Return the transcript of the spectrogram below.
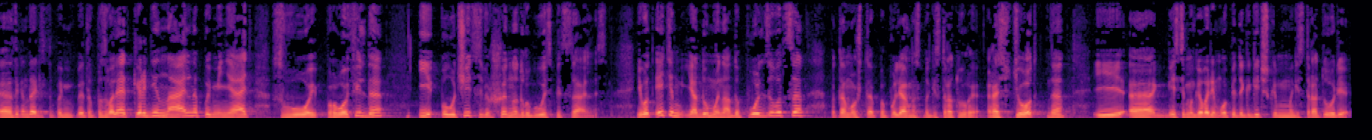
Э, законодательство это позволяет кардинально поменять свой профиль да, и получить совершенно другую специальность. И вот этим, я думаю, надо пользоваться, потому что популярность магистратуры растет. Да? И э, если мы говорим о педагогической магистратуре,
